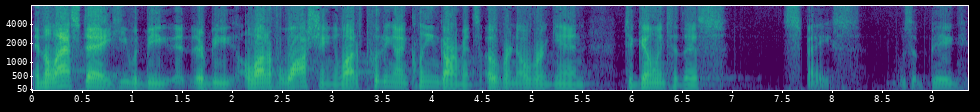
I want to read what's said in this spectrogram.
And the last day, he would be, there'd be a lot of washing, a lot of putting on clean garments over and over again to go into this space. It was a big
